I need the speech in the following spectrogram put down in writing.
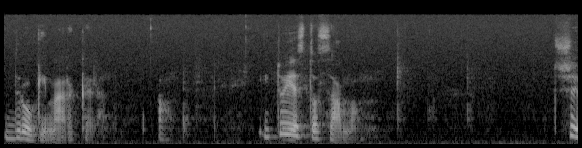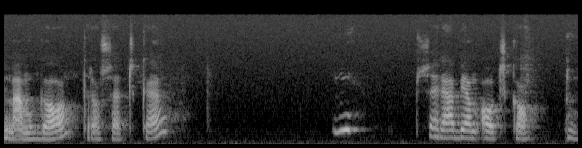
drugi marker. O. I tu jest to samo. Trzymam go troszeczkę przerabiam oczko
